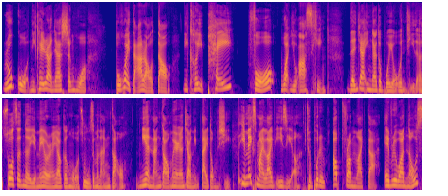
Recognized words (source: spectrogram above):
如果你可以让人家生活不会打扰到，你可以 pay for what you asking。人家应该都不会有问题的。说真的，也没有人要跟我住这么难搞。你很难搞，没有人要叫你带东西。It makes my life easier to put it up from like that. Everyone knows，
